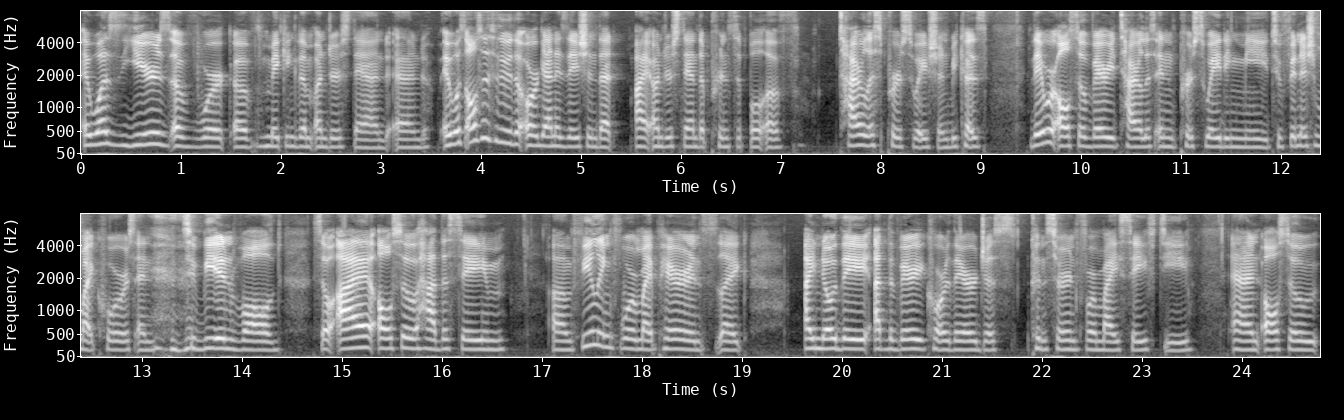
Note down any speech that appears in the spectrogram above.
it was years of work of making them understand. And it was also through the organization that I understand the principle of tireless persuasion because they were also very tireless in persuading me to finish my course and to be involved. So I also had the same um, feeling for my parents. Like I know they at the very core they're just concerned for my safety. And also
